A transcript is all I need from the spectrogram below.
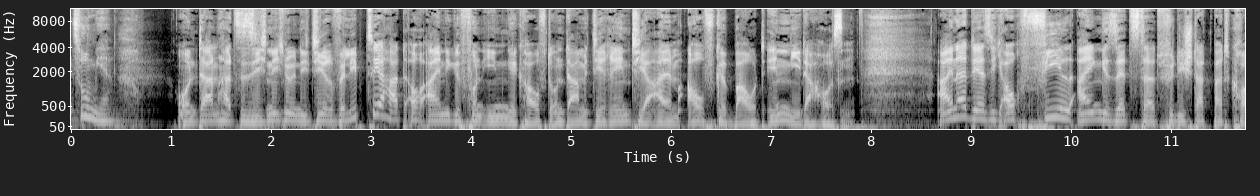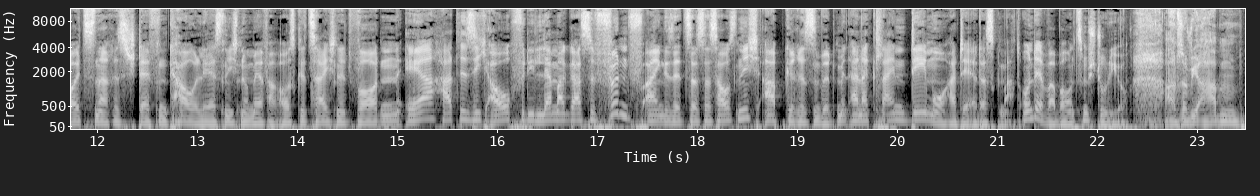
zu mir. Und dann hat sie sich nicht nur in die Tiere verliebt, sie hat auch einige von ihnen gekauft und damit die Rentieralm aufgebaut in Niederhausen. Einer, der sich auch viel eingesetzt hat für die Stadt Bad Kreuznach, ist Steffen Kaul. Er ist nicht nur mehrfach ausgezeichnet worden, er hatte sich auch für die Lämmergasse 5 eingesetzt, dass das Haus nicht abgerissen wird. Mit einer kleinen Demo hatte er das gemacht und er war bei uns im Studio. Also wir haben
